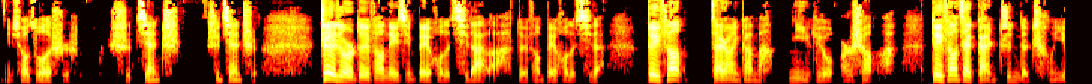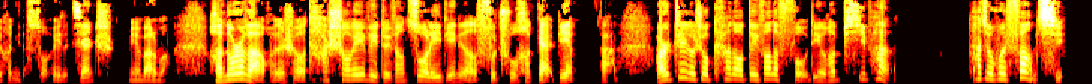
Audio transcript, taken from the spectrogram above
你需要做的是是坚持，是坚持。这就是对方内心背后的期待了啊！对方背后的期待，对方再让你干嘛？逆流而上啊！对方在感知你的诚意和你的所谓的坚持，明白了吗？很多人挽回的时候，他稍微为对方做了一点点的付出和改变。啊，而这个时候看到对方的否定和批判，他就会放弃。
